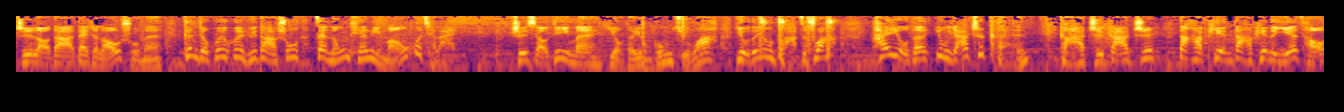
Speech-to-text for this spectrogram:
动手织，动手织！支老大带着老鼠们跟着灰灰驴大叔在农田里忙活起来。只小弟们有的用工具挖，有的用爪子抓，还有的用牙齿啃。嘎吱嘎吱，大片大片的野草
